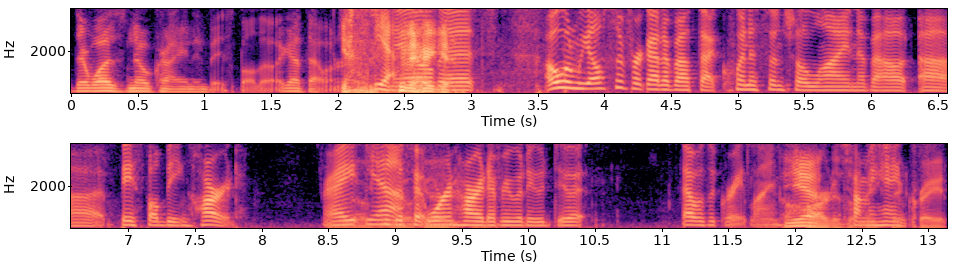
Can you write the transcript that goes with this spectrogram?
There was no crying in baseball though. I got that one. Right. Yeah. Very Nailed good. it. Oh, and we also forgot about that quintessential line about uh, baseball being hard, right? Oh, Because Yeah. if it weren't hard, everybody would do it. That was a great line. The Yeah. heart is what Tommy makes Hanks. it great.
